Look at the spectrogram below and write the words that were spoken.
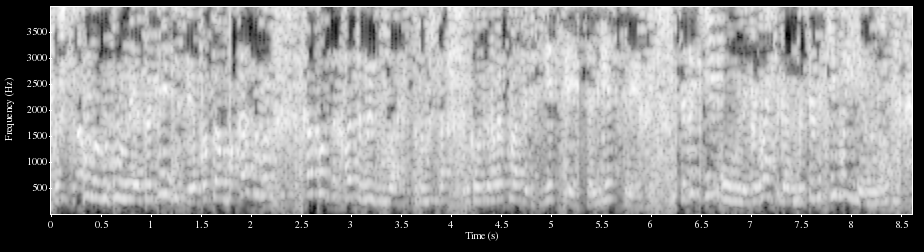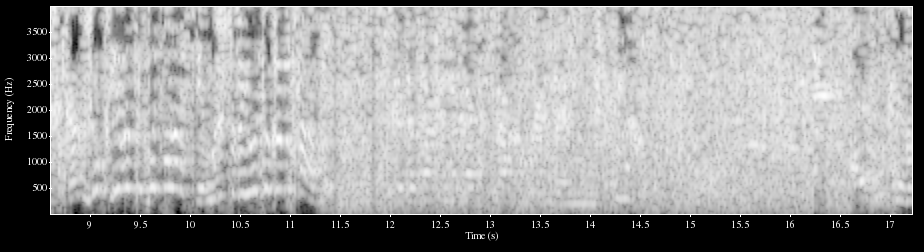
То, что вы это видите, я просто вам показываю, как он захватывает власть. Потому что, вот вы рассматриваете, есть Эцель, есть Лехи. Все такие умные, понимаете, как бы все такие военные. Как вдруг левый приходит к власти? Я говорю, что воюют только правый. Это так же, как с Кахом, когда они... Не, ну,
